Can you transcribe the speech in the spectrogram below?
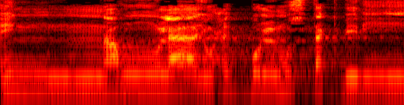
إنه لا يحب المستكبرين.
